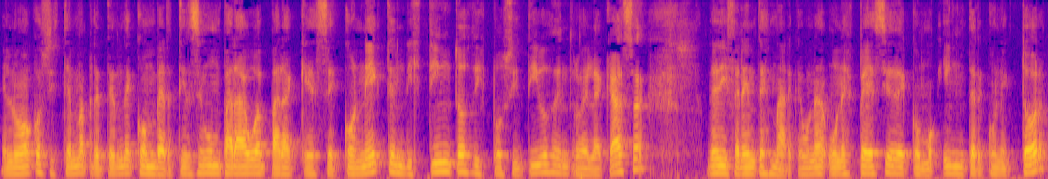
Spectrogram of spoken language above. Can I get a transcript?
El nuevo ecosistema pretende convertirse en un paraguas para que se conecten distintos dispositivos dentro de la casa de diferentes marcas, una, una especie de como interconector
